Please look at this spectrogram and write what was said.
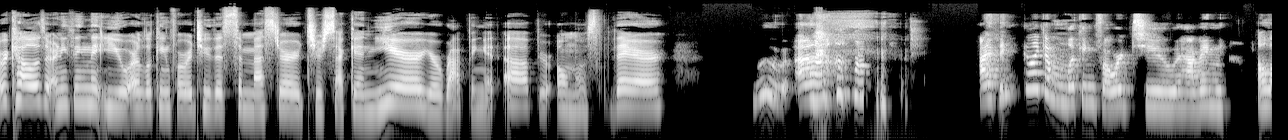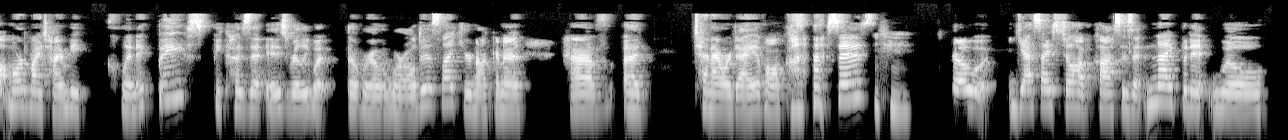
Racquel, is there anything that you are looking forward to this semester? It's your second year, you're wrapping it up, you're almost there. Woo. Um, I think like I'm looking forward to having a lot more of my time be clinic based because it is really what the real world is like. You're not going to have a 10 hour day of all classes. Mm-hmm. So, yes, I still have classes at night, but it will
